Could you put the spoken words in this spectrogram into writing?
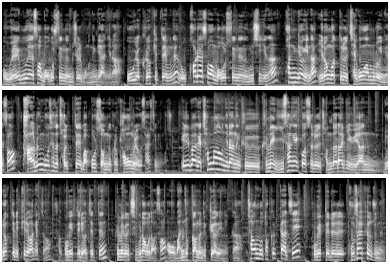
뭐 외부에서 먹을 수 있는 음식을 먹는 게 아니라 오히려 그렇기 때문에 로컬에서만 먹을 수 있는 음식이나 환경이나 이런 것들을 제공함으로 인해서 다른 곳에서 절대 맛볼 수 없는 그런 경험을 여기서 할 수 있는 거죠. 1박에 천만 원이라는 그 금액 이상의 것을 전달하기 위한 노력들이 필요하겠죠. 고객들이 어쨌든 금액을 지불하고 나서 어, 만족감을 느껴야 되니까 처음부터 끝까지 고객들을 보살펴주는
